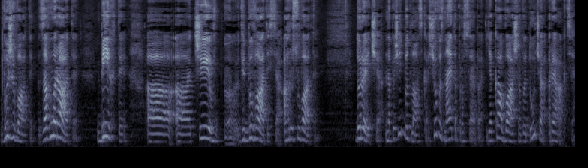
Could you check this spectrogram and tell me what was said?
виживати, завмирати, бігти а, а, чи е, відбиватися, агресувати. До речі, напишіть, будь ласка, що ви знаєте про себе, яка ваша ведуча реакція?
